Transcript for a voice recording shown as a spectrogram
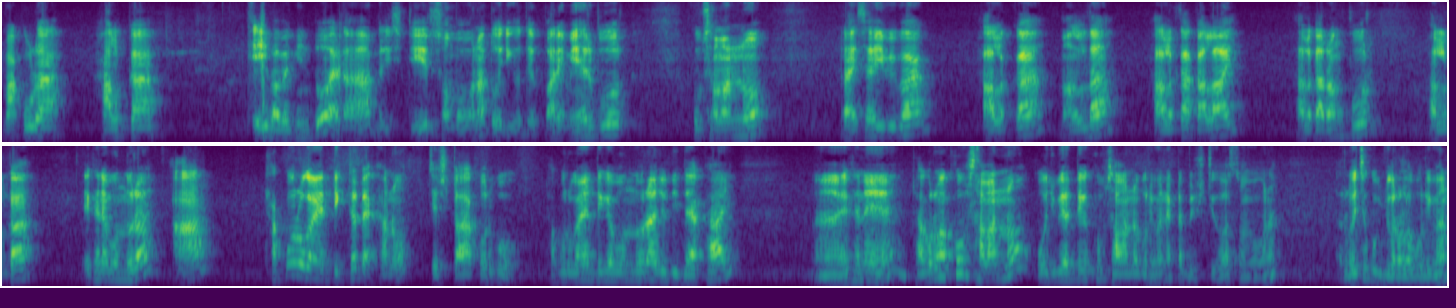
বাঁকুড়া হালকা। এইভাবে কিন্তু একটা বৃষ্টির সম্ভাবনা তৈরি হতে পারে। মেহেরপুর খুব সামান্য রাজশাহী বিভাগ হালকা মালদা হালকা কালাই হালকা রংপুর হালকা। এখানে বন্ধুরা আর ঠাকুরগাঁয়ের দিকটা দেখানো চেষ্টা করব। ঠাকুরগাঁয়ের দিকে বন্ধুরা যদি আহ, এখানে ঠাকুরমা খুব সামান্য, কোচবিহার দিকে খুব সামান্য পরিমাণে একটা বৃষ্টি হওয়ার সম্ভাবনা রয়েছে, খুব জোরালো পরিমাণ,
